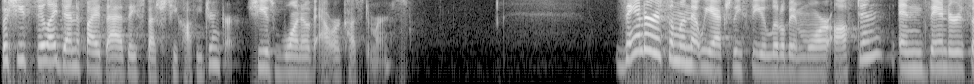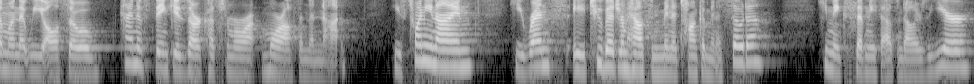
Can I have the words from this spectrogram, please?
but she still identifies as a specialty coffee drinker. She is one of our customers. Xander is someone that we actually see a little bit more often, and Xander is someone that we also kind of think is our customer more often than not. He's 29, he rents a two bedroom house in Minnetonka, Minnesota. He makes $70,000 a year.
